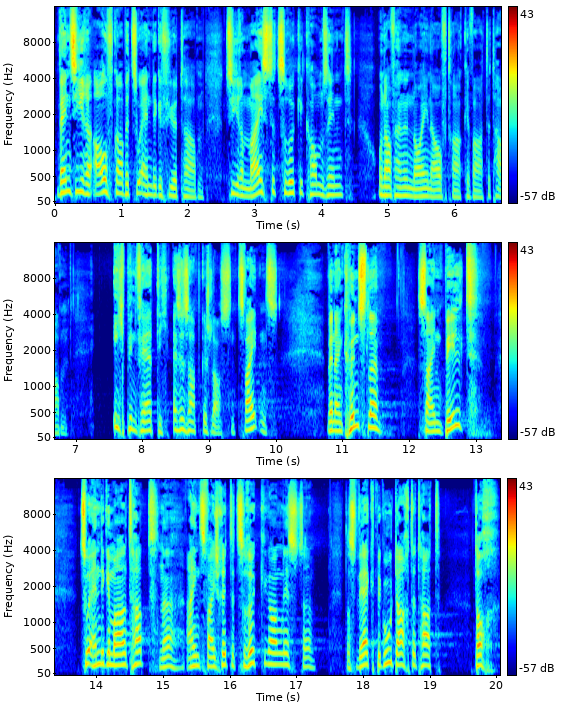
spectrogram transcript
wenn sie ihre Aufgabe zu Ende geführt haben, zu ihrem Meister zurückgekommen sind und auf einen neuen Auftrag gewartet haben. Ich bin fertig, es ist abgeschlossen. Zweitens, wenn ein Künstler sein Bild zu Ende gemalt hat, ne, ein, zwei Schritte zurückgegangen ist, das Werk begutachtet hat, doch,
